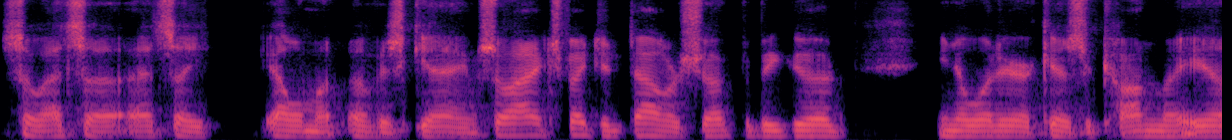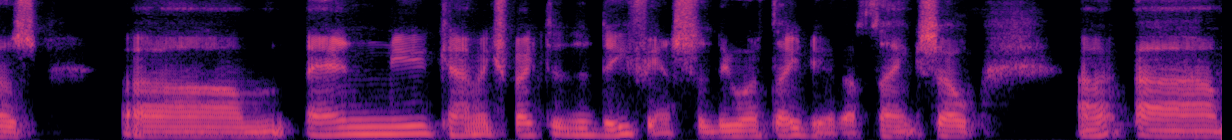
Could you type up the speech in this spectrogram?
So that's a that's a element of his game. So I expected Tyler Shough to be good. You know what Erik Ezukanma is. Um, and you kind of expected the defense to do what they did, I think. So, uh, uh,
